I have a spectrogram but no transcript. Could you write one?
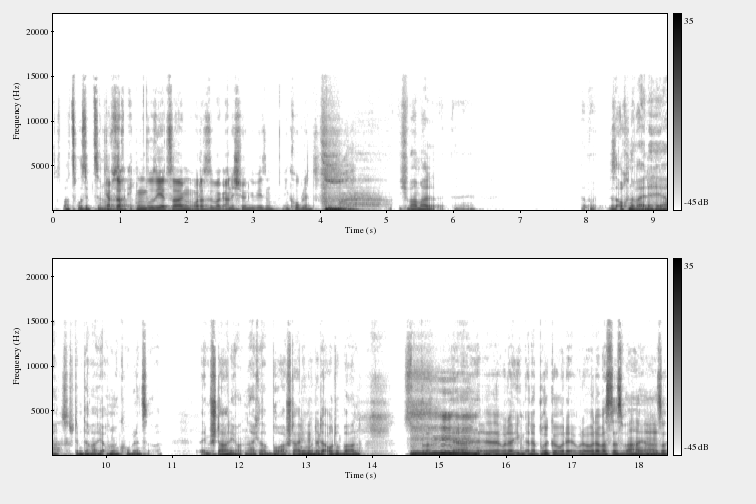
Das war 2017. Gab es auch Ecken, wo Sie jetzt sagen, oh, das ist aber gar nicht schön gewesen in Koblenz? Ich war mal, äh, das ist auch eine Weile her, das stimmt, da war ich auch noch in Koblenz, aber im Stadion. Habe ich gedacht, boah, Stadion unter der Autobahn super. ja, äh, oder irgendeiner Brücke oder, oder, oder was das war. Ja. Mhm. Also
